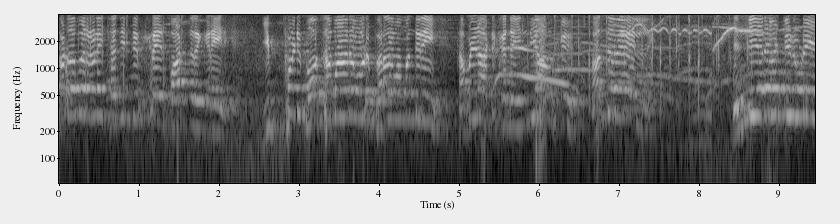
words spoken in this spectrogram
பிரதமர்களை சந்தித்திருக்கிறேன் பார்த்திருக்கிறேன். இப்படி மோசமான ஒரு பிரதம மந்திரி தமிழ்நாட்டுக்கு அந்த இந்தியாவுக்கு வந்ததே இல்லை. இந்திய நாட்டினுடைய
